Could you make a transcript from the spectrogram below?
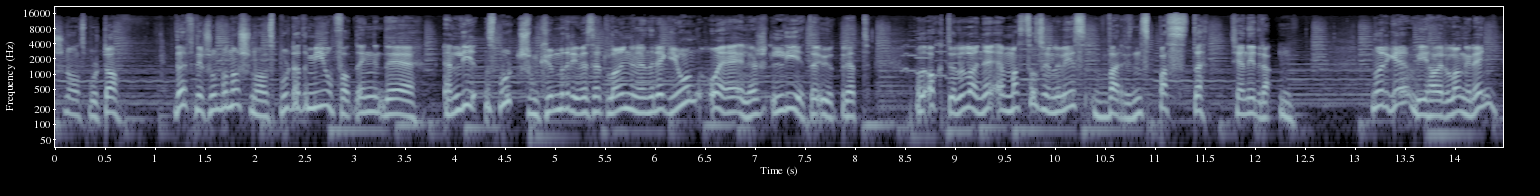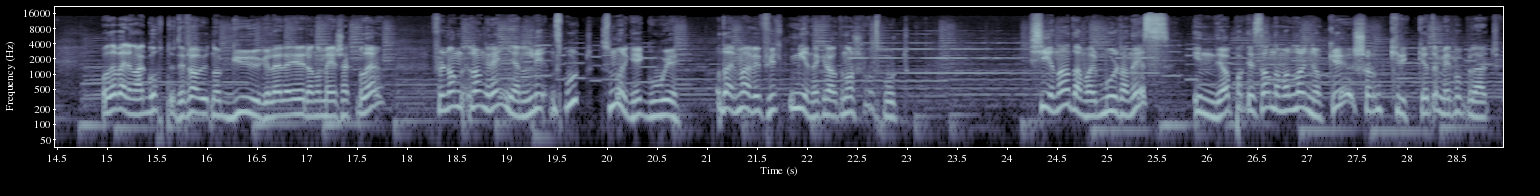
Nasjonalsporter. Definisjonen på nasjonalsport etter min oppfatning det er en liten sport som kun bedrives i et land eller en region, og er ellers lite utbredt. Og det aktuelle landet er mest sannsynligvis verdens beste til den idretten. Norge, vi har langrenn, og det er bare noe jeg har gått ut ifra uten å google eller gjøre noe mer sjekk på det. For lang langrenn er en liten sport som Norge er god i, og dermed har vi fylt mine krav til nasjonalsport. Kina de har bordtennis, India og Pakistan de har landhockey, selv om cricket er mer populært.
